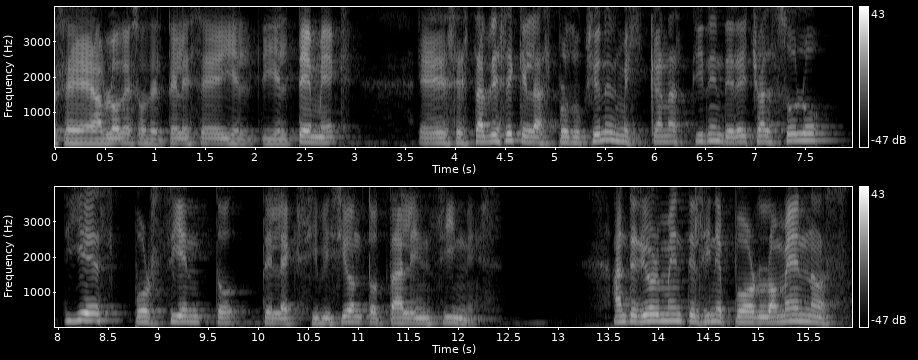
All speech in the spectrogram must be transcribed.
se habló de eso del TLC y el, y el TEMEC, eh, se establece que las producciones mexicanas tienen derecho al solo 10% de la exhibición total en cines. Anteriormente el cine por lo menos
